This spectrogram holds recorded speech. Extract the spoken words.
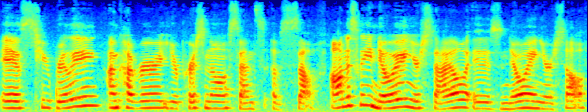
is to really uncover your personal sense of self. Honestly, knowing your style is knowing yourself.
